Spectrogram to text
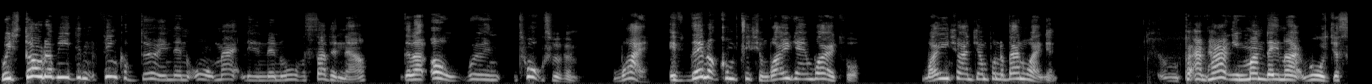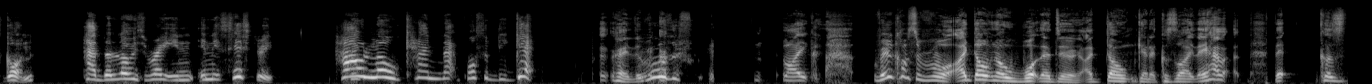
which WWE didn't think of doing. Then automatically, and then all of a sudden now they're like, "Oh, we're in talks with them." Why? If they're not competition, why are you getting worried for? Why are you trying to jump on the bandwagon? Apparently, Monday Night Raw just gone had the lowest rating in its history. How low can that possibly get? Okay, the Raw's a- like when it comes to Raw, I don't know what they're doing. I don't get it because like they have they because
